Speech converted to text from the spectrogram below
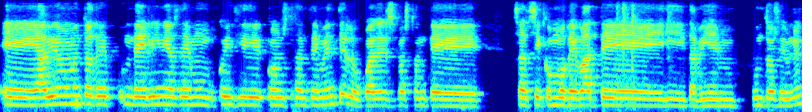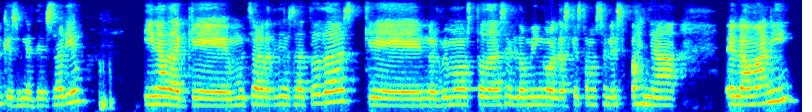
Eh, ha habido momentos de, de, líneas de coincidir constantemente, lo cual es bastante, o sea, así como debate y también puntos de unión, que es necesario. Y nada, que muchas gracias a todas, que nos vemos todas el domingo, las que estamos en España, en la Mani,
